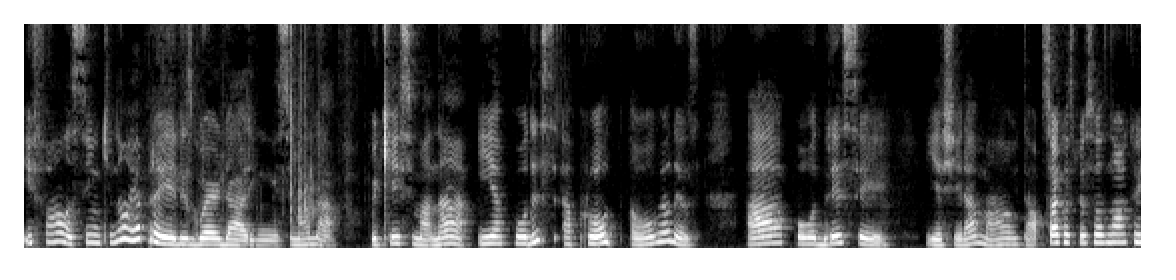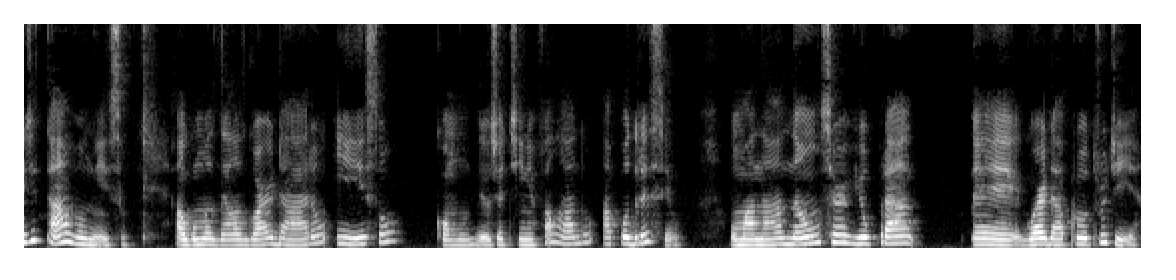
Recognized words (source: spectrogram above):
e fala assim que não é para eles guardarem esse maná, porque esse maná ia apodrecer, oh meu Deus, apodrecer ia cheirar mal e tal. Só que as pessoas não acreditavam nisso. Algumas delas guardaram e isso, como Deus já tinha falado, apodreceu. O maná não serviu para é, guardar para outro dia.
